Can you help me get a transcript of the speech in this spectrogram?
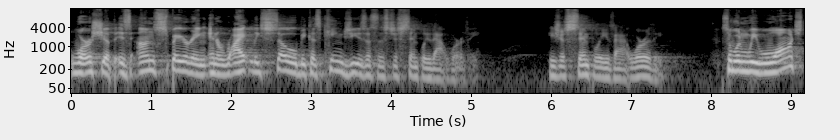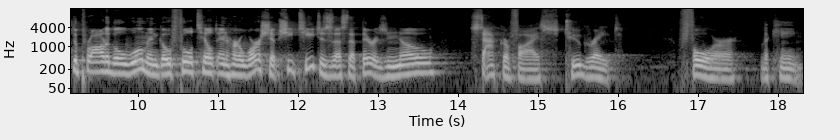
worship is unsparing, and rightly so because King Jesus is just simply that worthy. He's just simply that worthy. So when we watch the prodigal woman go full tilt in her worship, she teaches us that there is no sacrifice too great for the king.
